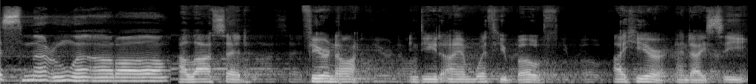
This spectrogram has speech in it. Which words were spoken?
أسمع وأرى Allah said, Fear not, indeed I am with you both. I hear and I see.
